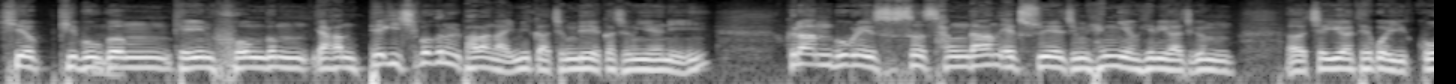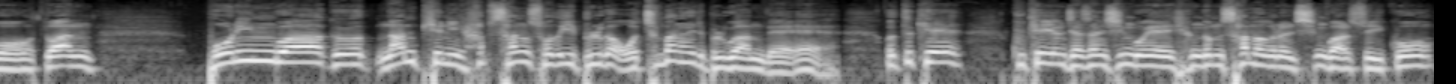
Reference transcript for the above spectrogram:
기업 기부금, 음. 개인 후원금 약 한 120억 원을 받은 거 아닙니까? 정대협과 정의연이. 그러한 부분에 있어서 상당한 액수의 지금 행령 혐의가 지금 어, 제기가 되고 있고 또한 본인과 그 남편이 합산 소득이 불과 5천만 원에 불과한데 어떻게 국회의원 재산 신고에 현금 3억 원을 신고할 수 있고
